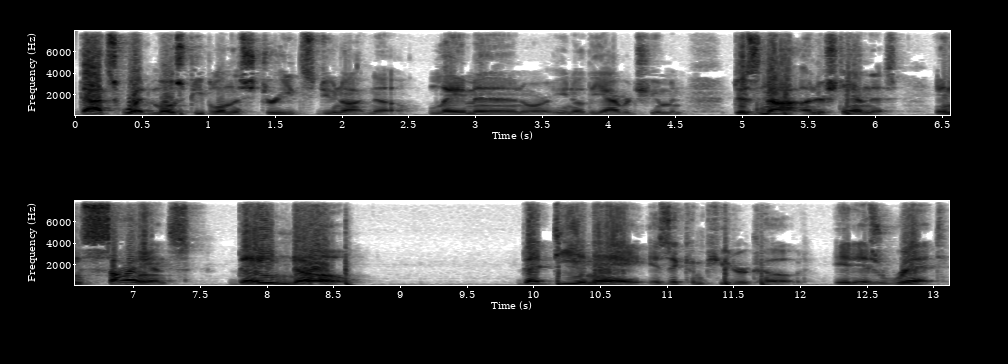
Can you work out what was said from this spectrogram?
That's what most people on the streets do not know. Layman or, you know, the average human does not understand this. In science, they know that DNA is a computer code. It is writ.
